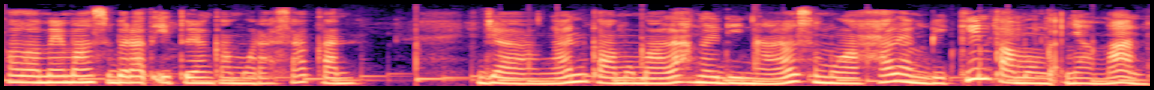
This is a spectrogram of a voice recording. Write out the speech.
Kalau memang seberat itu yang kamu rasakan, jangan kamu malah ngedenial semua hal yang bikin kamu gak nyaman.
